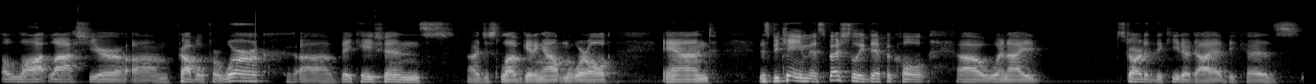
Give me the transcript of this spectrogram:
a lot last year. Um, traveled for work, uh, vacations. I just love getting out in the world, and this became especially difficult uh, when I started the keto diet because,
